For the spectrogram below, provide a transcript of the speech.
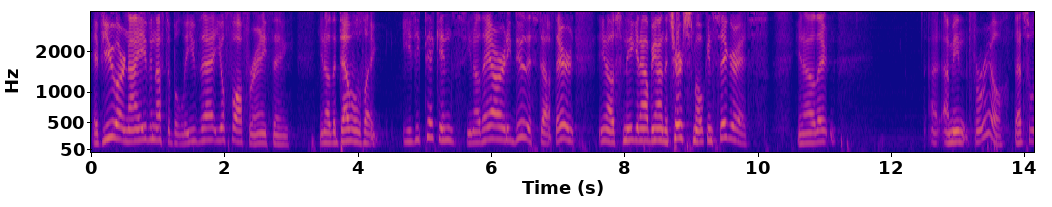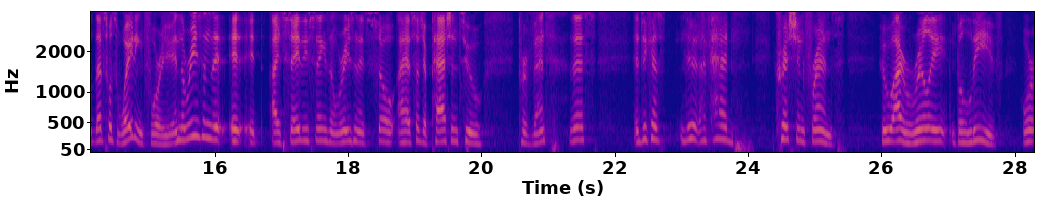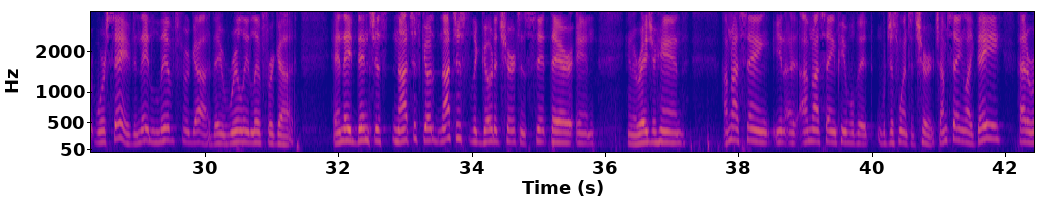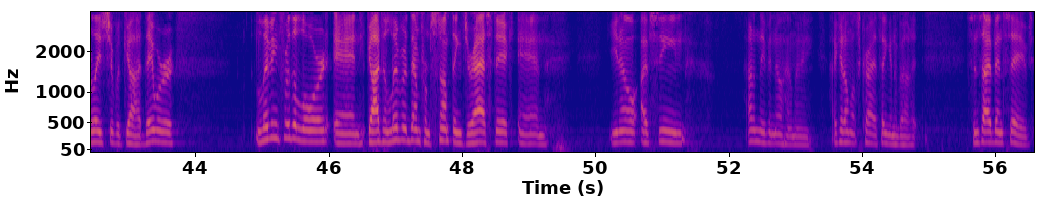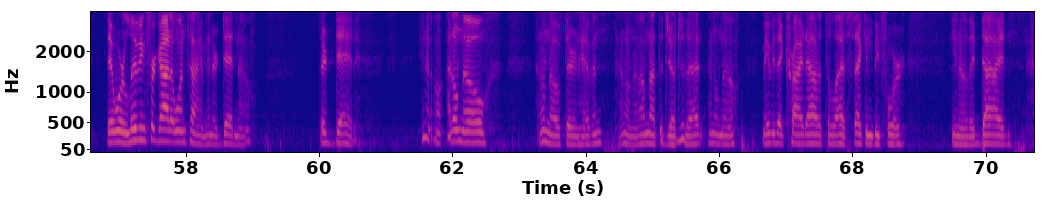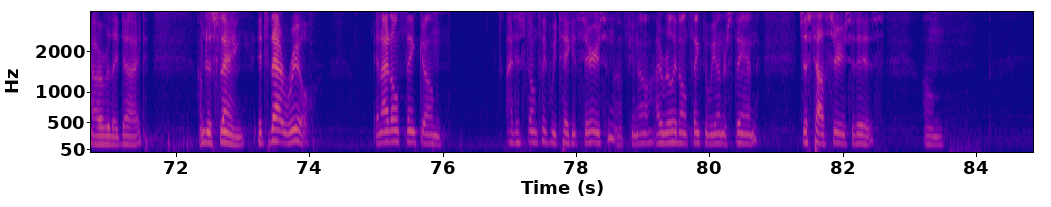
If you are naive enough to believe that, you'll fall for anything. You know, the devil's like, easy pickings. You know, they already do this stuff. They're, you know, sneaking out behind the church smoking cigarettes. You know, they're. I, mean, for real, that's what that's what's waiting for you. And the reason that it, it, I say these things, and the reason it's so, I have such a passion to prevent this, is because, dude, I've had Christian friends who I really believe were, were saved, and they lived for God. They really lived for God and they didn't just not just go to, not just the go to church and sit there and know raise your hand. I'm not saying you know I'm not saying people that just went to church. I'm saying like they had a relationship with God. They were living for the Lord, and God delivered them from something drastic. And you know I've seen I don't even know how many. I could almost cry thinking about it. Since I've been saved, that were living for God at one time and are dead now. They're dead you know, I don't know. I don't know if they're in heaven. I don't know. I'm not the judge of that. I don't know. Maybe they cried out at the last second before, you know, they died, however they died. I'm just saying, it's that real. And I don't think, um, I just don't think we take it serious enough, you know? I really don't think that we understand just how serious it is. Um,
